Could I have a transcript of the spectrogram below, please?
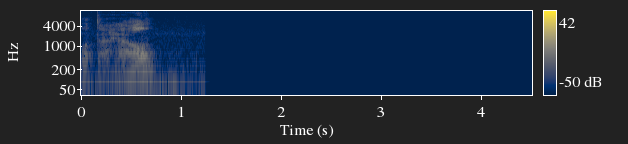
What the hell?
